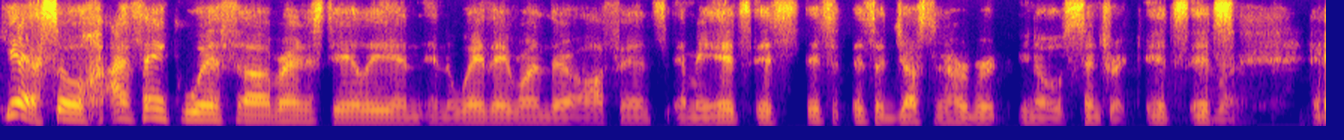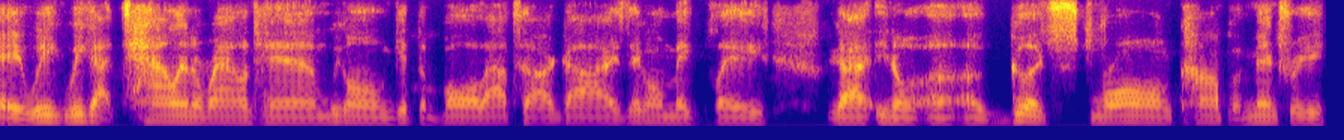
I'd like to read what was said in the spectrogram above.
Yeah, so I think with uh, Brandon Staley and, and the way they run their offense, I mean, it's it's it's it's a Justin Herbert, you know, centric. It's it's right. hey, we we got talent around him. We're gonna get the ball out to our guys. They're gonna make plays. We got you know a, a good, strong, complementary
